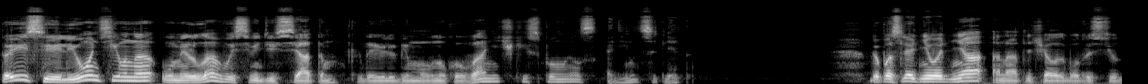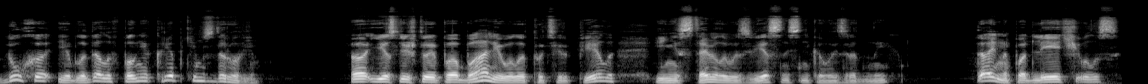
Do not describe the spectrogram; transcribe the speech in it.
Таисия Леонтьевна умерла в восьмидесятом, когда ее любимому внуку Ванечке исполнилось одиннадцать лет. До последнего дня она отличалась бодростью духа и обладала вполне крепким здоровьем. А если что и побаливало, то терпела и не ставила в известность никого из родных. Тайно подлечивалась,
